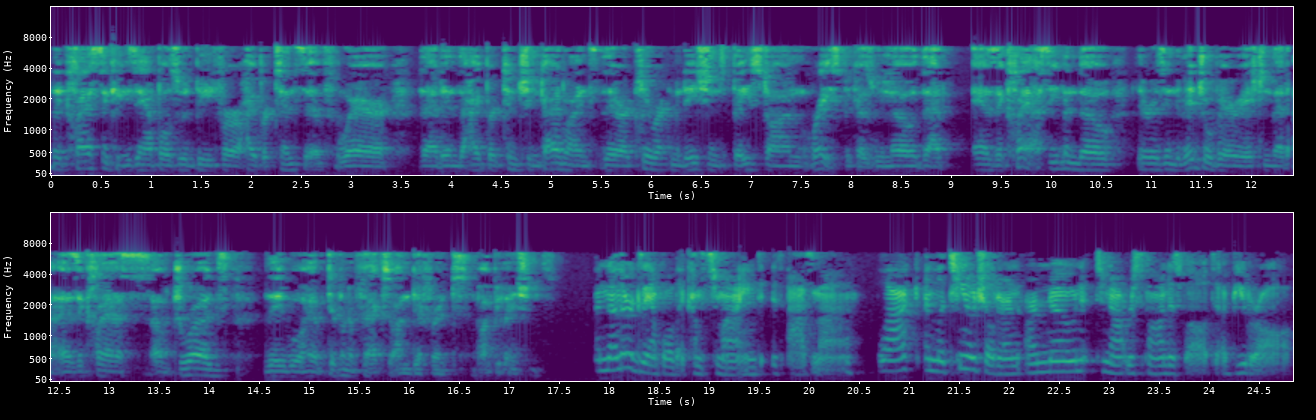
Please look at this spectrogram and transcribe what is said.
The classic examples would be for hypertensive, where that in the hypertension guidelines, there are clear recommendations based on race because we know that as a class, even though there is individual variation that as a class of drugs, they will have different effects on different populations. Another example that comes to mind is asthma. Black and Latino children are known to not respond as well to albuterol,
